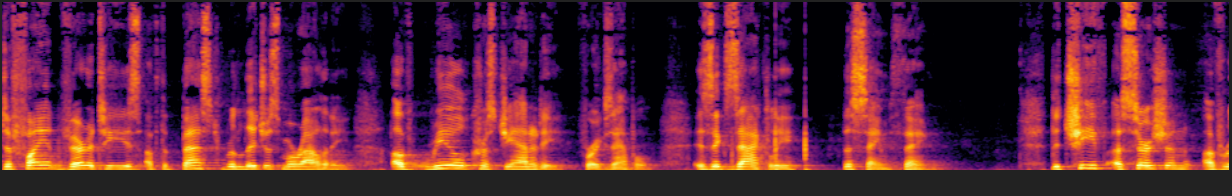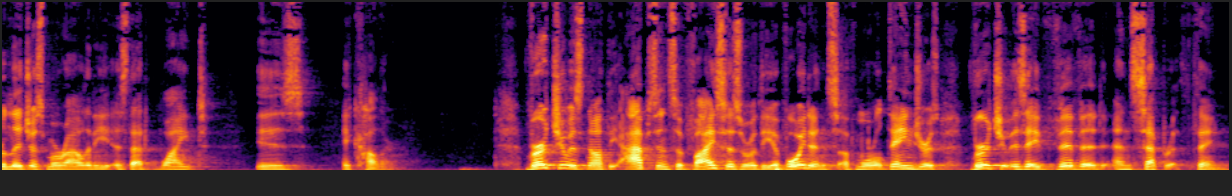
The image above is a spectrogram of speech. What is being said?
defiant verities of the best religious morality, of real Christianity, for example, is exactly the same thing. The chief assertion of religious morality is that white is a color. Virtue is not the absence of vices or the avoidance of moral dangers. Virtue is a vivid and separate thing,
